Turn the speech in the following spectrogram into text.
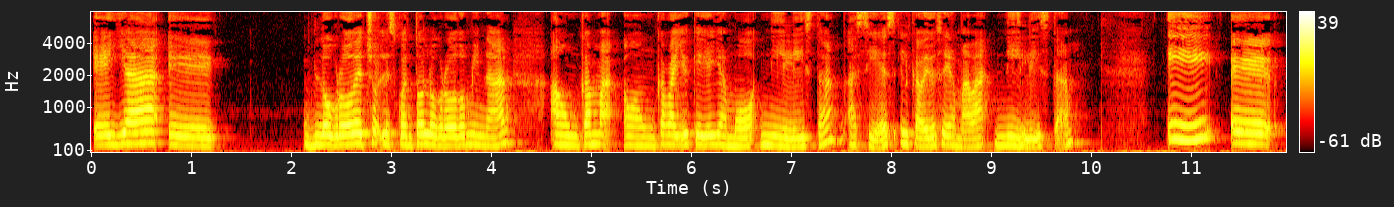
ella eh, logró, de hecho, les cuento, logró dominar a un, a un caballo que ella llamó Nihilista, así es, el caballo se llamaba Nihilista. Y eh,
